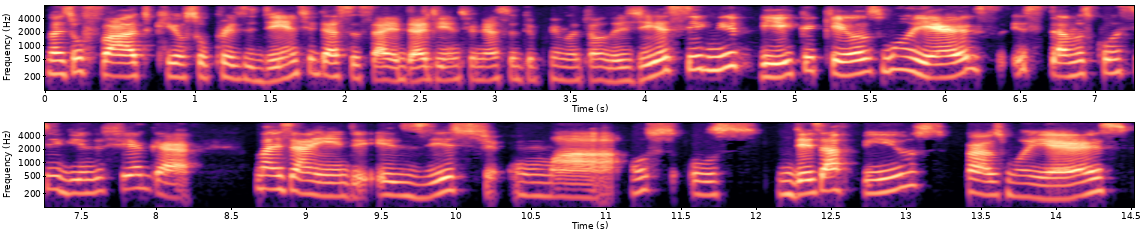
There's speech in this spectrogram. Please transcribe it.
Mas o fato que eu sou presidente da Sociedade Internacional de Primatologia significa que as mulheres estamos conseguindo chegar mas ainda existe uma os, os desafios para as mulheres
